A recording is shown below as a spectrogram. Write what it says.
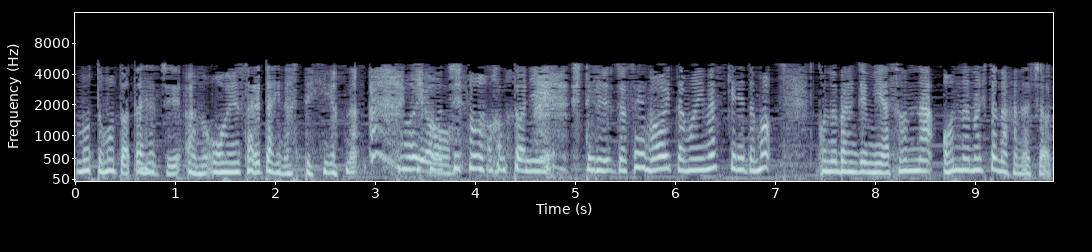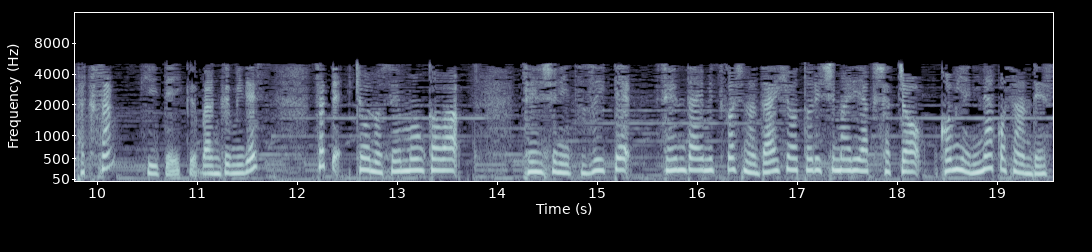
うん、もっともっと私たち、うん、あの応援されたいなっていうような気持ちも本当にしてる女性も多いと思いますけれども、この番組はそんな女の人の話をたくさん聞いていく番組です。さて、今日の専門家は先週に続いて仙台三越の代表取締役社長小宮にな子さんです。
